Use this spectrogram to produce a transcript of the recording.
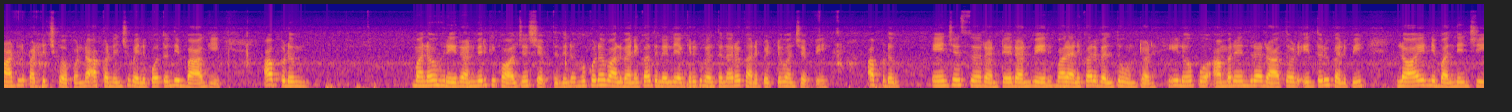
మాటలు పట్టించుకోకుండా అక్కడి నుంచి వెళ్ళిపోతుంది బాగి. అప్పుడు మనోహరి రణ్వీర్కి కాల్ చేసి చెప్తుంది నువ్వు కూడా వాళ్ళ వెనకాతలు వెళ్ళి ఎక్కడికి వెళ్తున్నారో కనిపెట్టు అని చెప్పి. అప్పుడు ఏం చేస్తారంటే రణ్వీర్ వాళ్ళ వెనకాల వెళ్తూ ఉంటాడు. ఈలోపు అమరేంద్ర రాథోడ్ ఇద్దరూ కలిపి లాయర్ని బంధించి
